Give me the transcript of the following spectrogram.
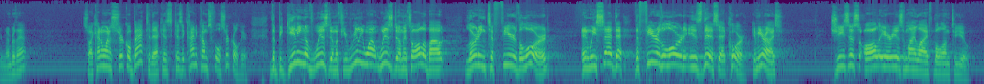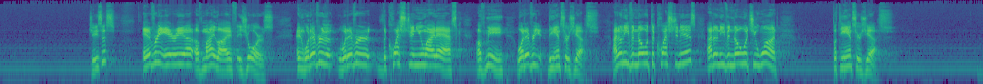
You remember that? So I kind of want to circle back to that because it kind of comes full circle here. The beginning of wisdom, if you really want wisdom, it's all about learning to fear the Lord. And we said that the fear of the Lord is this at core. Give me your eyes. Jesus, all areas of my life belong to you. Jesus, every area of my life is yours. And whatever the, whatever the question you might ask of me, whatever you, the answer is yes. I don't even know what the question is. I don't even know what you want, but the answer is yes.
